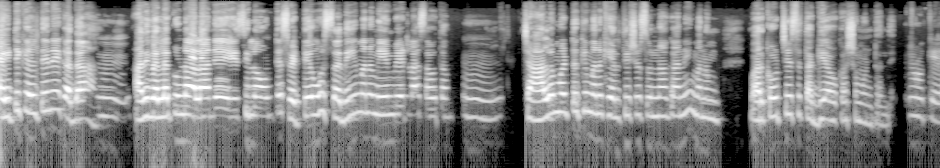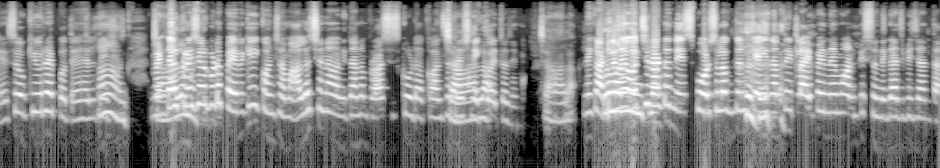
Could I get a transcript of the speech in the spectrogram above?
బయటికి వెళ్తేనే కదా. అది వెళ్ళకుండా అలానే ఏసీలో ఉంటే స్వెట్ ఏం వస్తుంది? మనం ఏం వెయిట్ లాస్ అవుతాం? చాలా మట్టుకి మనకి హెల్త్ ఇష్యూస్ ఉన్నా కానీ మనం వర్కౌట్ చేస్తే తగ్గే అవకాశం ఉంటుంది. ఓకే సో క్యూర్ అయిపోతాయి హెల్త్ మెంటల్ ప్రెషర్. కూడా పెరిగి కొంచెం ఆలోచన విధానం ప్రాసెస్ కూడా కాన్సన్ట్రేషన్. ఎక్కువ అవుతుందేమో చాలా. నీకు అట్లనే వచ్చినట్టుంది స్పోర్ట్స్ దొరికే ఇదంతా ఇట్లా అయిపోయిందేమో అనిపిస్తుంది గజిబిజి అంతా.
